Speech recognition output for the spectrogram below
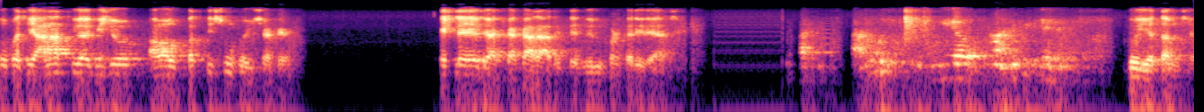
તો પછી આના સિવાય બીજો આવા ઉત્પત્તિ શું હોઈ શકે? એટલે વ્યાખ્યાકાર આ રીતે નિરૂપણ કરી રહ્યા છે. ગુહ્યતમ છે.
